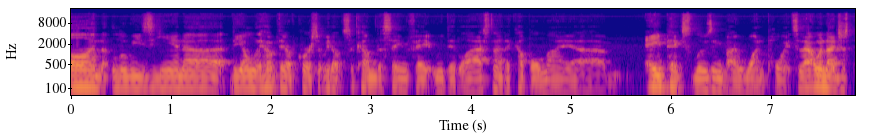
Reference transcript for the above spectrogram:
on Louisiana. The only hope there, of course, that we don't succumb the same fate we did last night. A couple of my um, A picks losing by one point. So that one, I just,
